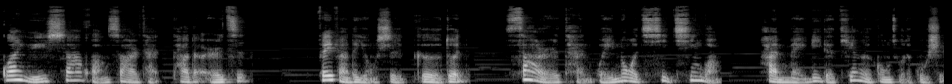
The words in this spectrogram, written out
关于沙皇萨尔坦他的儿子。非凡的勇士戈尔顿、萨尔坦维诺契亲王和美丽的天鹅公主的故事，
